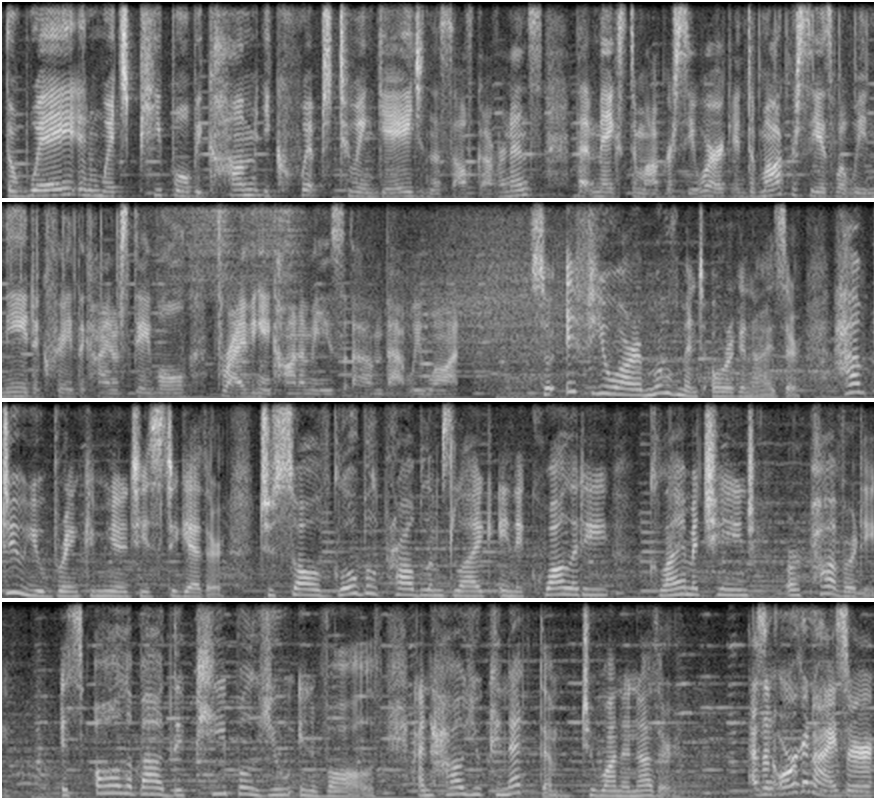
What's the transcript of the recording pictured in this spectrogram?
the way in which people become equipped to engage in the self-governance that makes democracy work. And democracy is what we need to create the kind of stable, thriving economies um, that we want. So if you are a movement organizer, how do you bring communities together to solve global problems like inequality, climate change, or poverty? It's all about the people you involve and how you connect them to one another. As an organizer,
